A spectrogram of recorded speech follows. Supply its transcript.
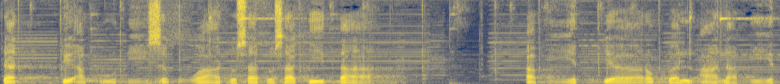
Dan diampuni semua dosa-dosa kita. Amin. Ya Rabbal Alamin.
